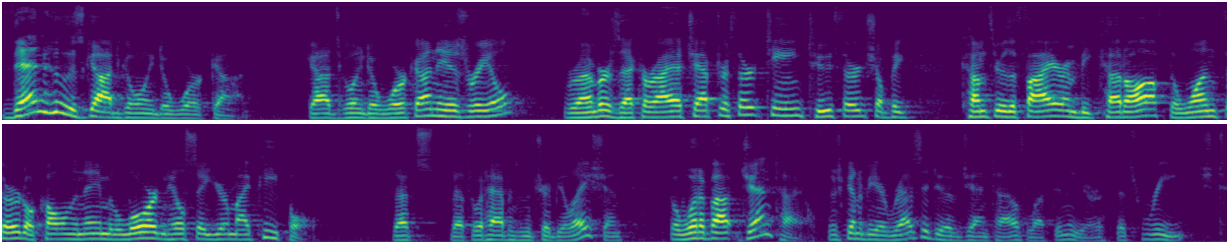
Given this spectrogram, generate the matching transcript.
Then who is God going to work on? God's going to work on Israel. Remember, Zechariah chapter 13, two thirds shall be, come through the fire and be cut off. The one third will call in the name of the Lord, and he'll say, You're my people. That's, that's what happens in the tribulation. But what about Gentiles? There's going to be a residue of Gentiles left in the earth that's reached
